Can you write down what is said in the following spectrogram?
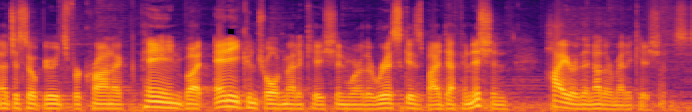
not just opioids for chronic pain, but any controlled medication where the risk is by definition higher than other medications.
